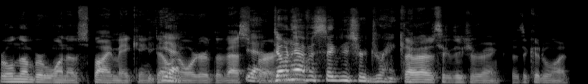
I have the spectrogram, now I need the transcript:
Rule number one of spy making: don't Yeah. order the Vesper. Yeah. Don't have a signature drink. Don't have a signature ring. That's a good one.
